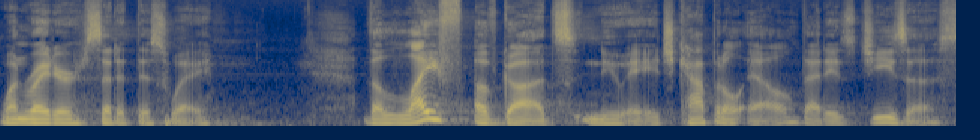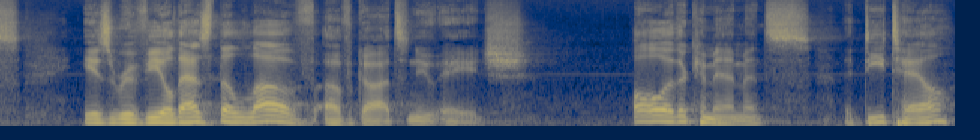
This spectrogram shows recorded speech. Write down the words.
One writer said it this way The life of God's new age, capital L, that is Jesus, is revealed as the love of God's new age. All other commandments, the detail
